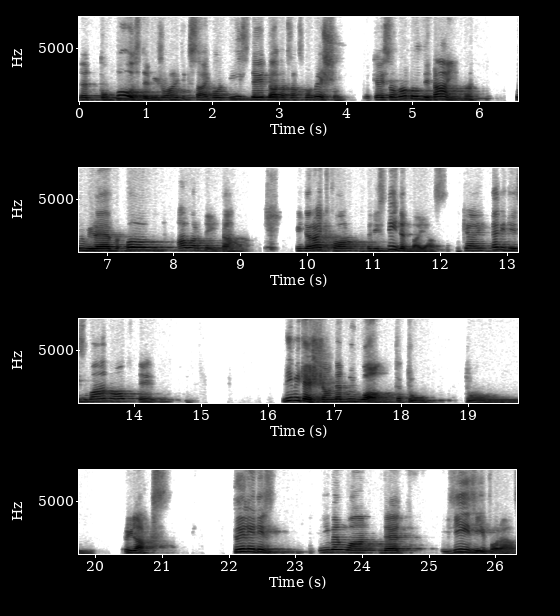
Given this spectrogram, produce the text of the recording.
that compose the visual analytic cycle is the data transformation. Okay, so not all the time we will have all our data in the right form that is needed by us. Okay, and it is one of the limitation that we want to, to relax. Clearly, it is even one that is easy for us.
